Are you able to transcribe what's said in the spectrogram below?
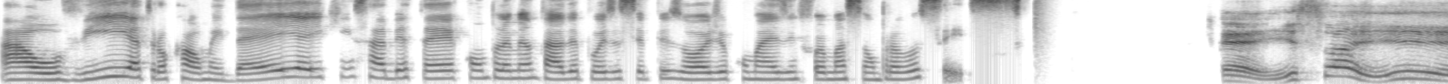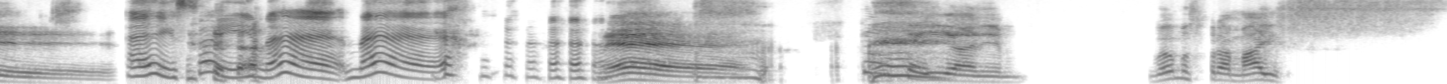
a ouvir, a trocar uma ideia e, quem sabe, até complementar depois esse episódio com mais informação para vocês. É isso aí! É isso aí, né? né? né? Então é isso aí, Anne. Vamos para mais.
